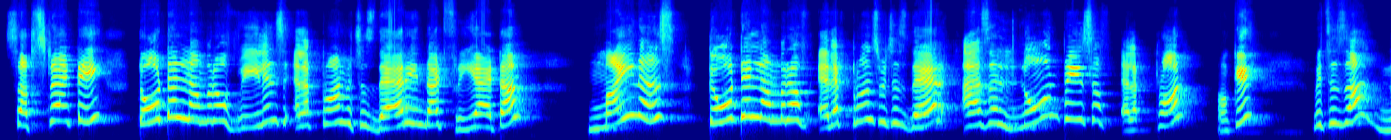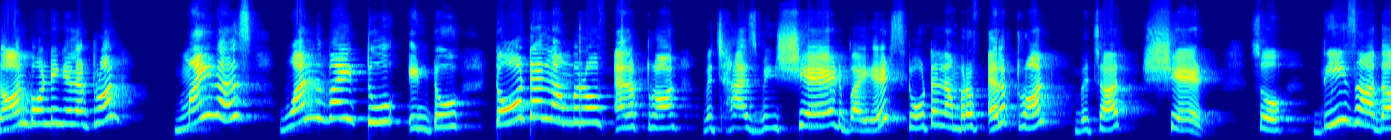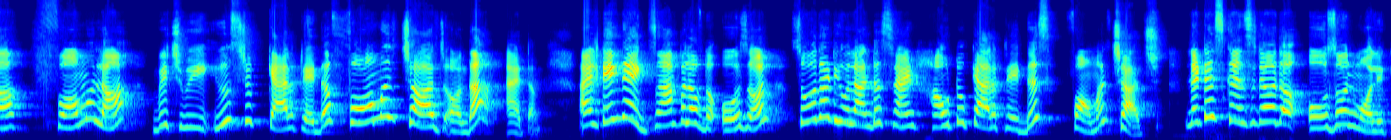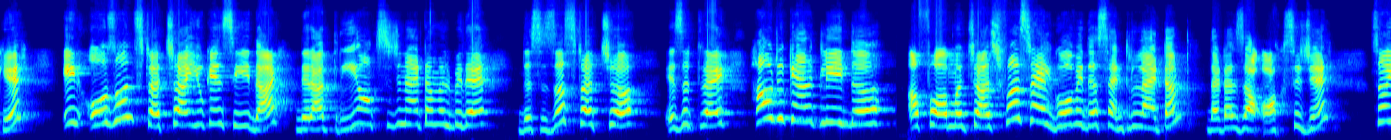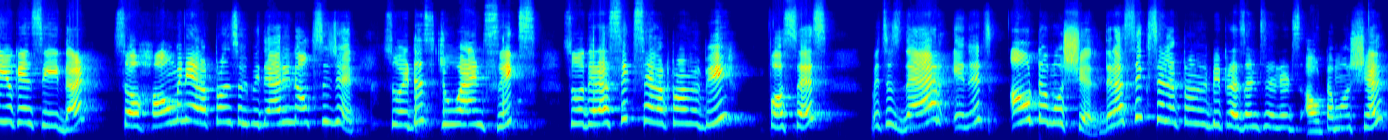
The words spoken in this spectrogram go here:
subtracting total number of valence electron which is there in that free atom minus total number of electrons which is there as a lone pair of electron okay which is a non-bonding electron minus 1 by 2 into total number of electron which has been shared by its total number of electron which are shared. So, these are the formula which we use to calculate the formal charge on the atom. I'll take the example of the ozone so that you will understand how to calculate this formal charge. Let us consider the ozone molecule. In ozone structure, you can see that there are three oxygen atom will be there. This is a structure. Is it right? How to calculate the a formal charge? First, I'll go with the central atom that is the oxygen. So, you can see that. So, how many electrons will be there in oxygen? So, it is 2 and 6. So, there are 6 electron will be possessed which is there in its outermost shell. There are 6 electron will be present in its outermost shell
